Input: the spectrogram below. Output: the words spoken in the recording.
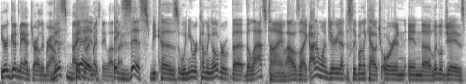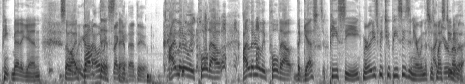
You're a good man, Charlie Brown. This bed my stay last night. exists because when you were coming over the the last time, I was like, I don't want Jerry to have to sleep on the couch or in in uh, Little Jay's pink bed again. So Oh I my bought I was this expecting thing. that too. I literally pulled out. I literally pulled out the guest PC. Remember, there used to be two PCs in here when this was I my studio.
